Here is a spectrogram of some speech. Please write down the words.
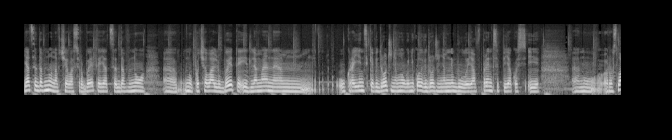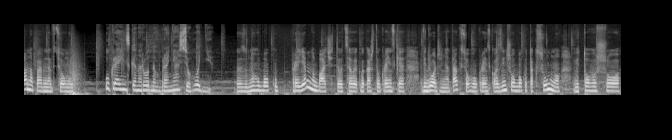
Я це давно навчилась робити. Я це давно е, ну, почала любити. І для мене українське відродження, ну ніколи відродженням не було. Я в принципі якось і ну, росла, напевне, в цьому. Українське народне вбрання сьогодні. З одного боку, приємно бачити оце, як ви кажете, українське відродження, так, всього українського. З іншого боку, так сумно від того, що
